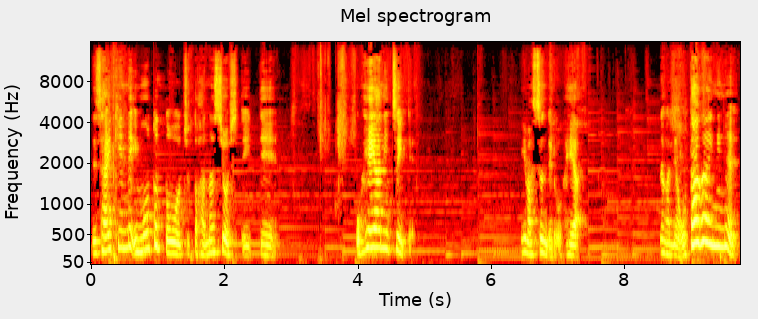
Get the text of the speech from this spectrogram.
で、最近ね、妹とちょっと話をしていて、お部屋について。今住んでるお部屋。なんかね、お互いにね、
